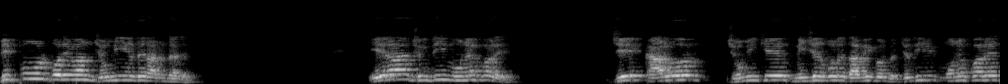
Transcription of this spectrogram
বিপুল পরিমাণ জমি এদের আন্ডারে এরা যদি মনে করে যে কারোর জমিকে নিজের বলে দাবি করবে, যদি মনে করেন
